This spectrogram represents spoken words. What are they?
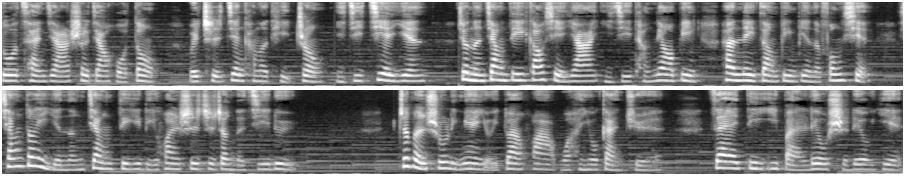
多参加社交活动，维持健康的体重，以及戒烟，就能降低高血压以及糖尿病和内脏病变的风险，相对也能降低罹患失智症的几率。这本书里面有一段话，我很有感觉，在第一百六十六页，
